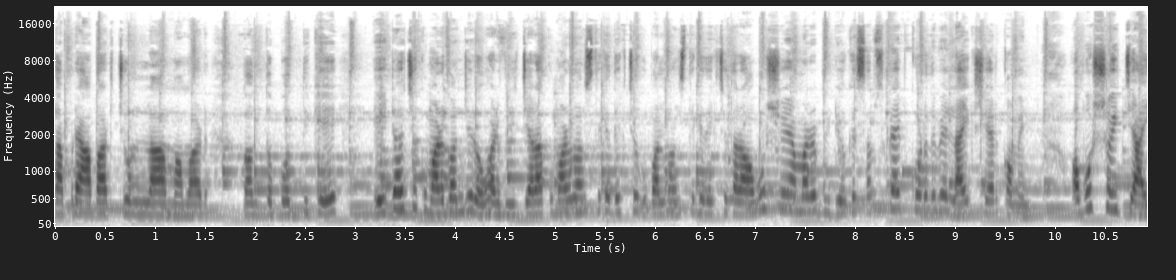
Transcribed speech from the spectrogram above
তারপরে আবার চললাম আমার গন্তব্যর দিকে। এইটা হচ্ছে কুমারগঞ্জের ওভারব্রিজ যারা কুমারগঞ্জ থেকে দেখছে, গোপালগঞ্জ থেকে দেখছে, তারা অবশ্যই আমার ভিডিওকে সাবস্ক্রাইব করে দেবে লাইক শেয়ার কমেন্ট অবশ্যই চাই,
